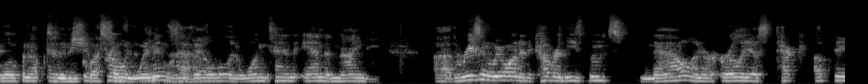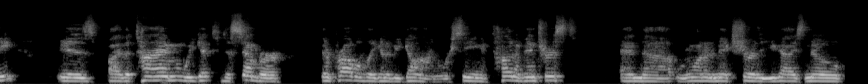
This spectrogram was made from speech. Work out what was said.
we'll open up to the, the Shift questions. Pro and women's is available in a 110 and a 90. Uh, the reason we wanted to cover these boots now in our earliest tech update is by the time we get to December, they're probably going to be gone. We're seeing a ton of interest and uh, we wanted to make sure that you guys know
